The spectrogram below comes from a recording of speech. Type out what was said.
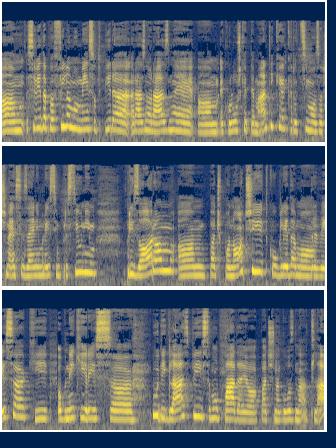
Um, seveda pa film vmes odpira razno razne um, ekološke tematike, ker recimo začne se z enim res impresivnim prizorom, um, pač po noči, tako gledamo drevesa, ki ob neki res uh, hudi glasbi samo padajo pač na gozdna tla.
